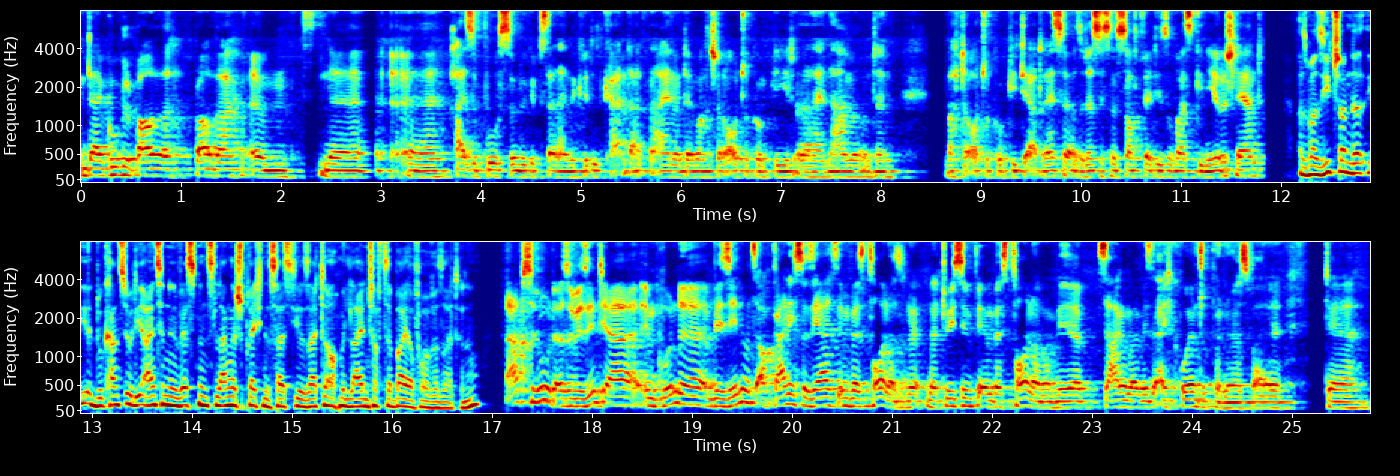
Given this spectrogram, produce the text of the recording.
in deinem Google-Browser Browser, ähm, eine äh, Reise buchst und du gibst dann deine Kreditkartendaten ein und der macht schon Autocomplete oder dein Name und dann macht der Autocomplete die Adresse. Also das ist eine Software, die sowas generisch lernt. Also man sieht schon, du kannst über die einzelnen Investments lange sprechen. Das heißt, ihr seid da auch mit Leidenschaft dabei auf eurer Seite, ne? Absolut. Also wir sind ja im Grunde, wir sehen uns auch gar nicht so sehr als Investoren. Also natürlich sind wir Investoren, aber wir sagen immer, wir sind eigentlich Co-Entrepreneurs, weil der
